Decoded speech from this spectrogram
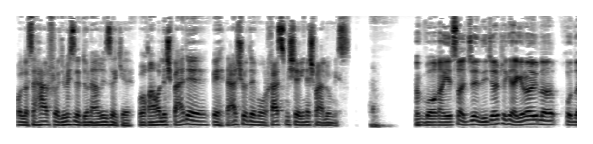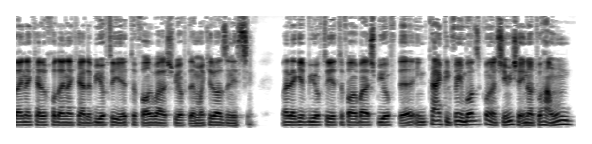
خلاصه حرف راجبش زد دو نقیزه که واقعا حالش بده بهتر شده مرخص میشه اینش معلوم نیست. واقعا یه سال جدی جرب که اگر رایولا خدای نکرده خدای نکرده بیفته یه اتفاقی براش بیفته ما که راضی نیستیم. ولی اگه بیفته یه اتفاق براش بیفته این تکلیف این بازی کنه چی میشه؟ اینا تو همون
